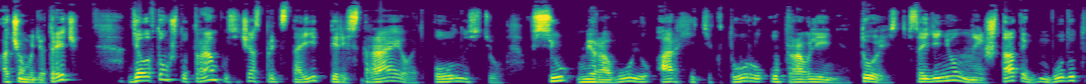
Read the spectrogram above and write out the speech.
о чем идет речь, дело в том, что Трампу сейчас предстоит перестраивать полностью всю мировую архитектуру управления. То есть Соединенные Штаты будут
